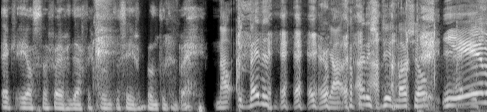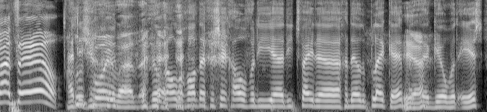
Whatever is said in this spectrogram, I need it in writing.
ik eerste 35 punten, 7 punten erbij. Nou, ik weet het. Ja, gefeliciteerd Marcel. Yeah, Marcel! Het Goed is voor je, man. Ik wil wel nog wat even zeggen over die, eh, die tweede gedeelde plek hè, met Ja. eh, Gilbert eerst.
